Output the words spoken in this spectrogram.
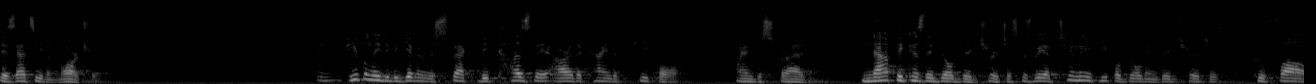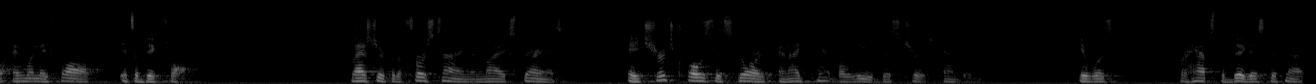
is that's even more true. People need to be given respect because they are the kind of people I'm describing, not because they build big churches, because we have too many people building big churches who fall, and when they fall, it's a big fall. Last year, for the first time in my experience, a church closed its doors, and I can't believe this church ended. It was perhaps the biggest, if not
